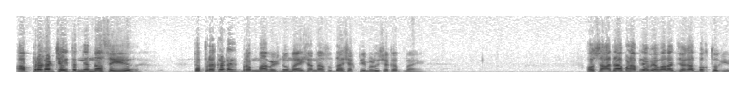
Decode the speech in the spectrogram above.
अप्रगट चैतन्य नसेल तर प्रकट ब्रह्मा विष्णू महेशांना सुद्धा शक्ती मिळू शकत नाही. अहो साधा आपण आपल्या व्यवहारात जगात बघतो की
